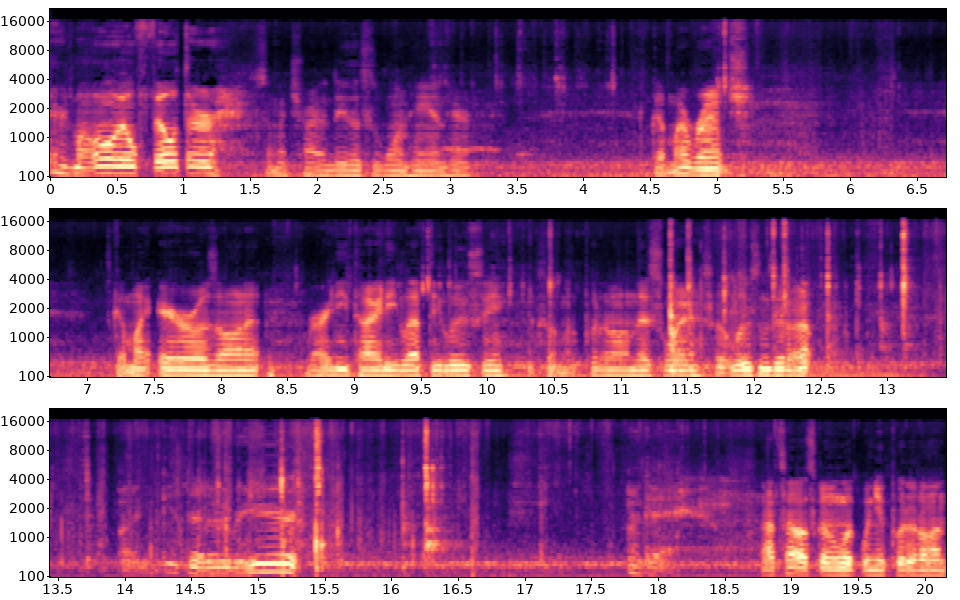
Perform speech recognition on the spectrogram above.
There's my oil filter. So I'm to try to do this with one hand here. Got my wrench. It's got my arrows on it. Righty tighty, lefty loosey. So I'm to put it on this way so it loosens it up. I can get that over here. Okay. That's how it's going to look when you put it on.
